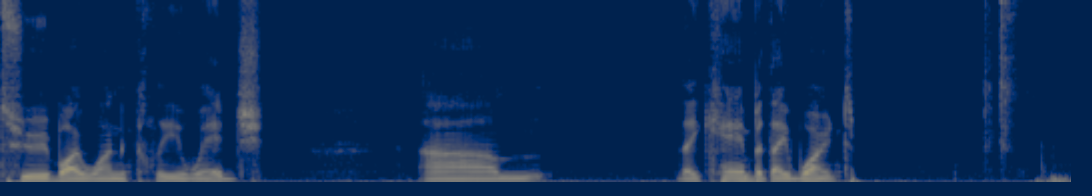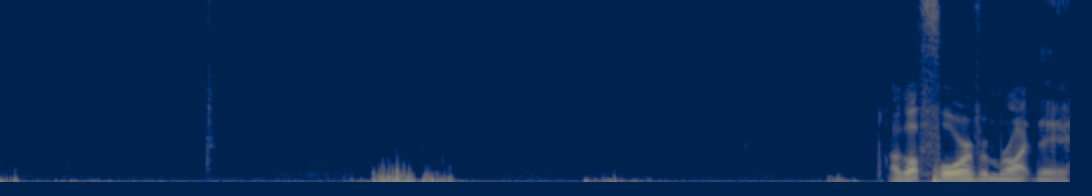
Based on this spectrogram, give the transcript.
two by one clear wedge. Um, they can, but they won't. I got four of them right there.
